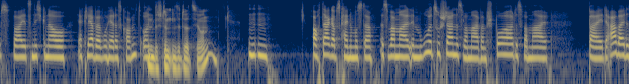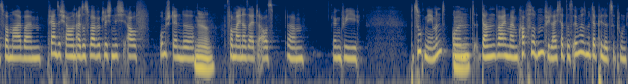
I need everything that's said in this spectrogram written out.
es war jetzt nicht genau erklärbar, woher das kommt. Und In bestimmten Situationen? N -n. Auch da gab es keine Muster. Es war mal im Ruhezustand, es war mal beim Sport, es war mal bei der Arbeit, es war mal beim Fernsehschauen. Also es war wirklich nicht auf Umstände ja. von meiner Seite aus ähm, irgendwie Bezug nehmend. Mhm. Und dann war in meinem Kopf so, hm, vielleicht hat das irgendwas mit der Pille zu tun.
